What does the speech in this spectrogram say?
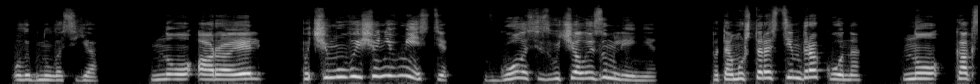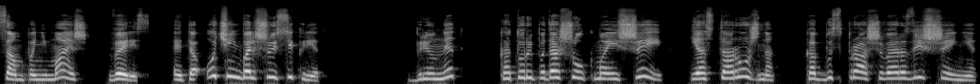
— улыбнулась я. «Но, Араэль, почему вы еще не вместе?» В голосе звучало изумление. «Потому что растим дракона. Но, как сам понимаешь, Верис, это очень большой секрет. Брюнет, который подошел к моей шее и осторожно, как бы спрашивая разрешения,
